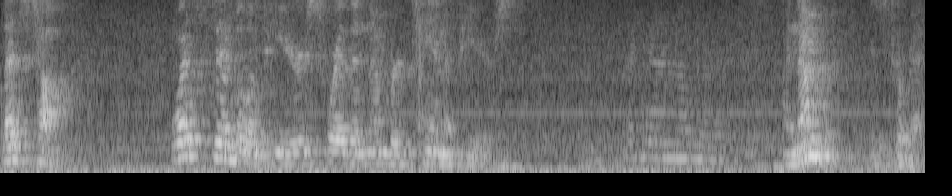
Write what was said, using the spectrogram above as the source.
Let's talk. What symbol appears where the number 10 appears? A number A number is correct.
